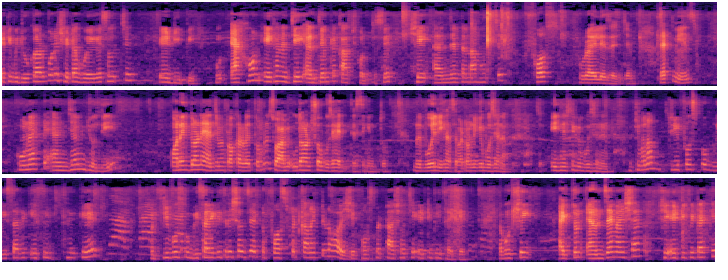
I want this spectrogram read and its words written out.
এটিপি ঢুকার পরে সেটা হয়ে গেছে হচ্ছে এডিপি এখন এখানে যেই এনজাইমটা কাজ করতেছে, সেই এনজাইমটার নাম হচ্ছে ফসফোরাইলেজ এনজাইম। দ্যাট মিনস কোনো একটা এনজাইম যদি অনেক ধরনের এনজাইমের প্রকার বের করবেন সো আমি উদাহরণ সব বুঝাই দিতেছি কিন্তু। মানে বই লেখা আছে বাট অনেকে বুঝে না। এই জিনিসটা একটু বুঝে নেন। কি বললাম? ট্রিফসফোগ্লিসারিক অ্যাসিড থেকে ট্রিফসফোগ্লিসারিক অ্যাসিডের সাথে একটা ফসফেট কানেক্টেড হয়, সেই ফসফেটটা আসে হচ্ছে এটিপি থেকে। এবং সেই একজন এনজাইম আসা, সেই এটিপিটাকে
